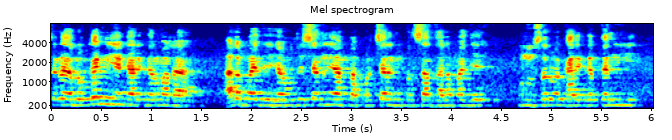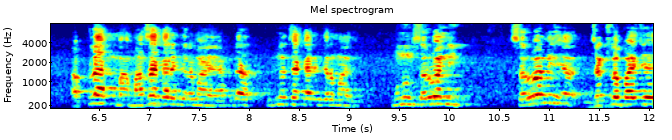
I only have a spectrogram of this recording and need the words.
सगळ्या लोकांनी या कार्यक्रमाला आलं पाहिजे. ह्या उद्देशाने आपला प्रचार आणि प्रसार झाला पाहिजे. म्हणून सर्व कार्यकर्त्यांनी आपला मा- माझा कार्यक्रम आहे आपल्या पूर्णचा कार्यक्रम आहे. म्हणून सर्वांनी सर्वांनी झटलं पाहिजे.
